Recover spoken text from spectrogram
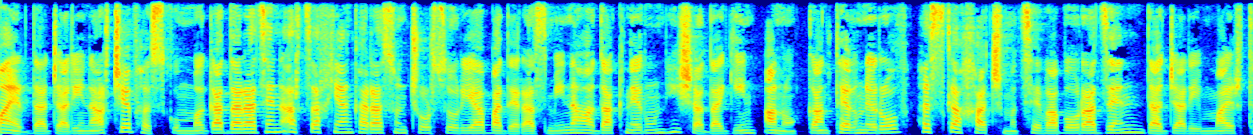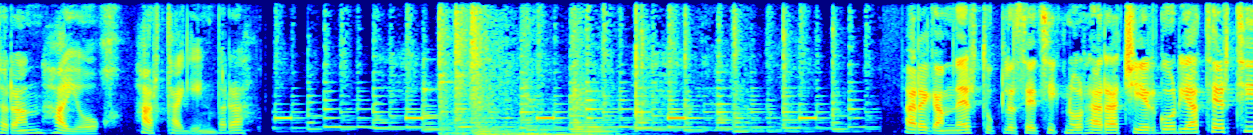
Մայր դաջարին արչև հսկում մգադարած են Արցախյան 44-օրյա բادرազմի նահատակներուն հիշադակին անոնք կանթերներով հսկա խաչմը ցևավորած են դաջարի Մայր թրան հայող հարթագին վրա Բարեկամներ դուք լսեցիք նոր հարաճ Երգորիա 3-ի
